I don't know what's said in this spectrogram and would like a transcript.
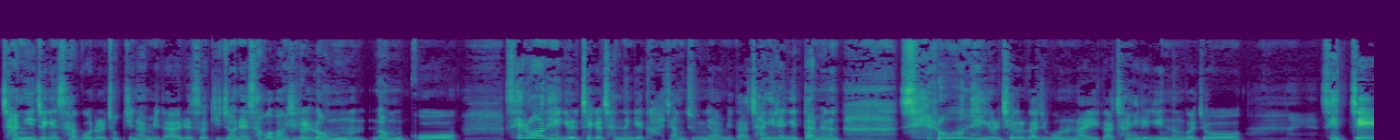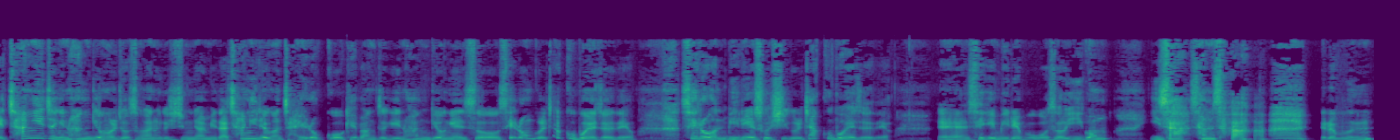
창의적인 사고를 촉진합니다. 그래서 기존의 사고방식을 넘, 넘고 새로운 해결책을 찾는 게 가장 중요합니다. 창의력이 있다면 새로운 해결책을 가지고 오는 아이가 창의력이 있는 거죠. 셋째, 창의적인 환경을 조성하는 것이 중요합니다. 창의력은 자유롭고 개방적인 환경에서 새로운 걸 자꾸 보여줘야 돼요. 새로운 미래 소식을 자꾸 보여줘야 돼요. 예, 세계 미래 보고서 2024, 34 여러분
